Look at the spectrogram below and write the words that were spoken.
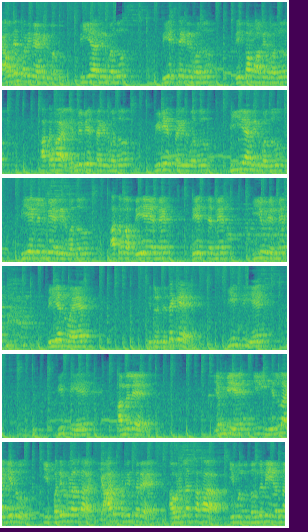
ಯಾವುದೇ ಪದವಿ ಆಗಿರ್ಬೋದು ಬಿ ಎ ಆಗಿರ್ಬೋದು ಬಿ ಎಸ್ ಸಿ ಆಗಿರ್ಬೋದು ಬಿ ಕಾಮ್ ಆಗಿರ್ಬೋದು, ಅಥವಾ ಎಂ ಬಿ ಬಿ ಎಸ್ ಆಗಿರ್ಬೋದು ಬಿ ಡಿ ಎಸ್ ಆಗಿರ್ಬೋದು ಬಿ ಎ ಆಗಿರ್ಬೋದು ಬಿ ಎಲ್ ಎಲ್ ಬಿ ಆಗಿರ್ಬೋದು, ಅಥವಾ B A M S B S M S B U M S B N Y S ಇದ್ರ ಜೊತೆಗೆ B C A B C A ಆಮೇಲೆ ಎಂ ಬಿ ಎ ಈ ಎಲ್ಲ ಏನು ಈ ಪದವಿಗಳನ್ನು ಯಾರು ಪಡೆಯುತ್ತಾರೆ ಅವರೆಲ್ಲ ಸಹ ಈ ಒಂದು ನೋಂದಣಿಯನ್ನ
